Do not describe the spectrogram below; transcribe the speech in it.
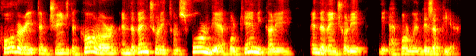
cover it and change the color and eventually transform the apple chemically, and eventually the apple will disappear.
